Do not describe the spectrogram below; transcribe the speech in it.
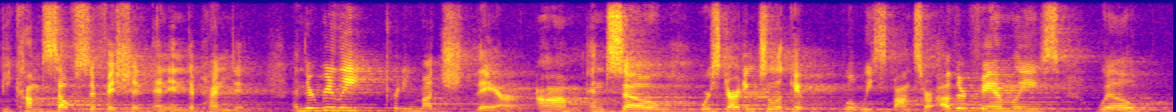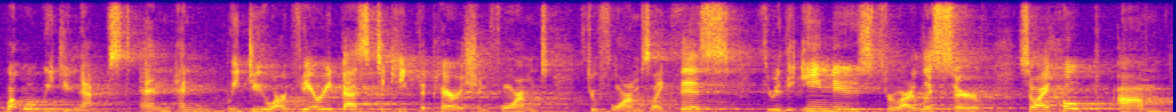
become self-sufficient and independent. And they're really pretty much there. Um, and so we're starting to look at, will we sponsor other families? Will what will we do next? And, and we do our very best to keep the parish informed through forums like this, through the e-news, through our listserv. So I hope, um,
